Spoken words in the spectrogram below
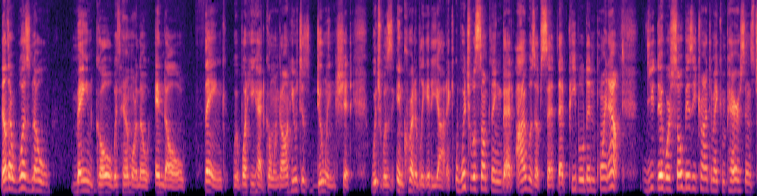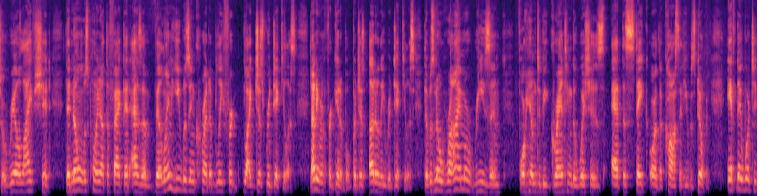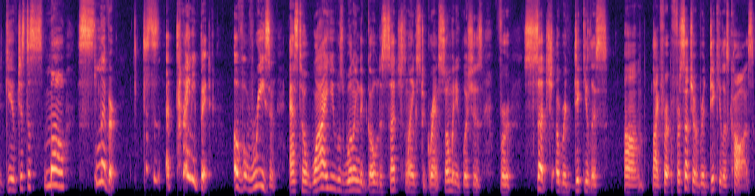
Now there was no main goal with him or no end all thing with what he had going on. He was just doing shit, which was incredibly idiotic, which was something that I was upset that people didn't point out. They were so busy trying to make comparisons to real life shit that no one was pointing out the fact that as a villain, he was incredibly for like just ridiculous. Not even forgettable, but just utterly ridiculous. There was no rhyme or reason for him to be granting the wishes at the stake or the cost that he was doing. If they were to give just a small sliver just a tiny bit of a reason as to why he was willing to go to such lengths to grant so many wishes for such a ridiculous um like for for such a ridiculous cause.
